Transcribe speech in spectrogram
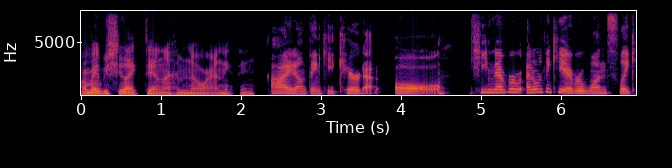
Or maybe she like didn't let him know or anything. I don't think he cared at all. He never I don't think he ever once like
